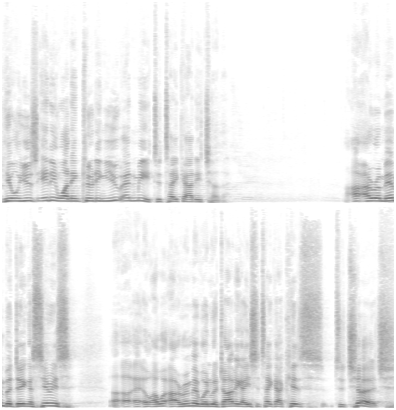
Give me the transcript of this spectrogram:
he will use anyone, including you and me, to take out each other. I, remember doing a series. Uh, uh I, remember when we were driving, I used to take our kids to church.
